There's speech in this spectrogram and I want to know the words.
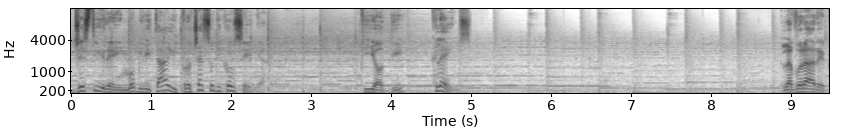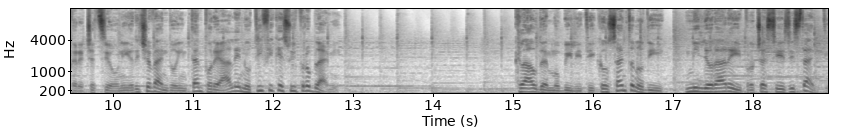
gestire in mobilità il processo di consegna, POD Claims, lavorare per eccezioni ricevendo in tempo reale notifiche sui problemi, Cloud e Mobility consentono di migliorare i processi esistenti,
